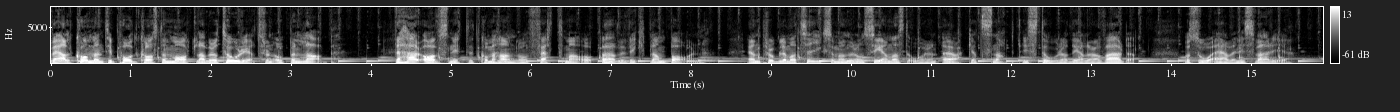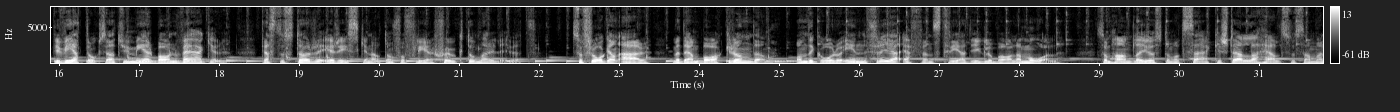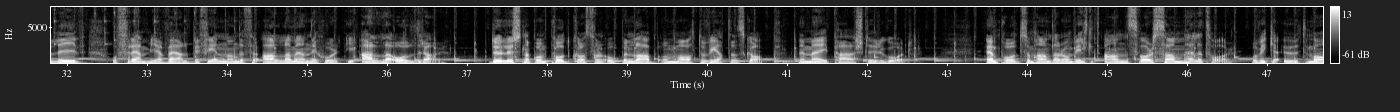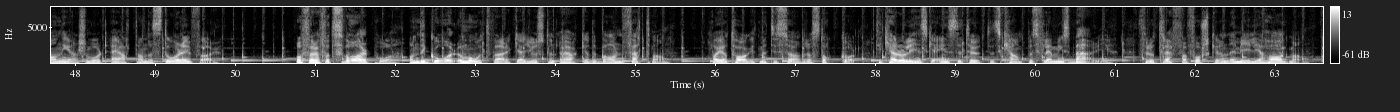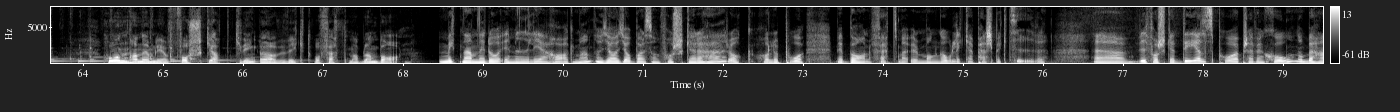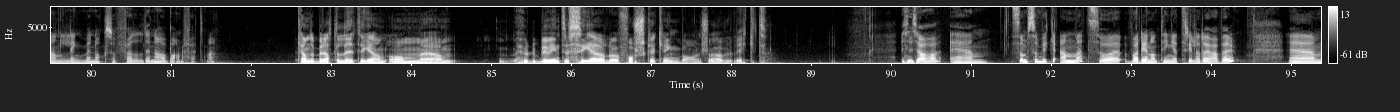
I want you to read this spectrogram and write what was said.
Välkommen till podcasten Matlaboratoriet från Open Lab. Det här avsnittet kommer handla om fetma och övervikt bland barn. En problematik som under de senaste åren ökat snabbt i stora delar av världen och så även i Sverige. Vi vet också att ju mer barn väger, desto större är risken att de får fler sjukdomar i livet. Så frågan är, med den bakgrunden, om det går att infria FNs tredje globala mål som handlar just om att säkerställa hälsosamma liv och främja välbefinnande för alla människor i alla åldrar. Du lyssnar på en podcast från Open Lab om mat och vetenskap med mig Per Styregård. En podd som handlar om vilket ansvar samhället har och vilka utmaningar som vårt ätande står inför. Och för att få ett svar på om det går att motverka just den ökade barnfettman har jag tagit mig till södra Stockholm, till Karolinska institutets campus Flemingsberg för att träffa forskaren Emilia Hagman. Hon har nämligen forskat kring övervikt och fetma bland barn. Mitt namn är då Emilia Hagman och jag jobbar som forskare här och håller på med barnfetma ur många olika perspektiv. Eh, vi forskar dels på prevention och behandling men också följderna av barnfetma. Kan du berätta lite grann om eh, hur du blev intresserad av att forska kring barns övervikt? Ja, eh, som så mycket annat så var det någonting jag trillade över. Eh,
